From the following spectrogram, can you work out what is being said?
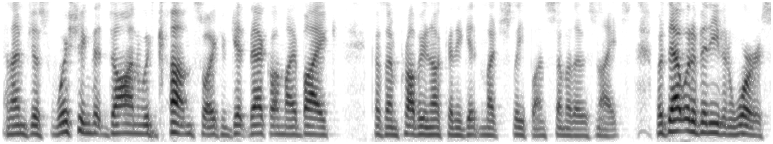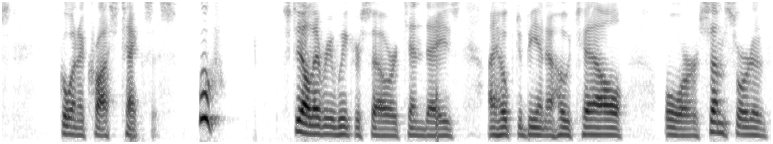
and I'm just wishing that dawn would come so I could get back on my bike because I'm probably not going to get much sleep on some of those nights. But that would have been even worse going across Texas. Whew. Still, every week or so or 10 days, I hope to be in a hotel or some sort of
